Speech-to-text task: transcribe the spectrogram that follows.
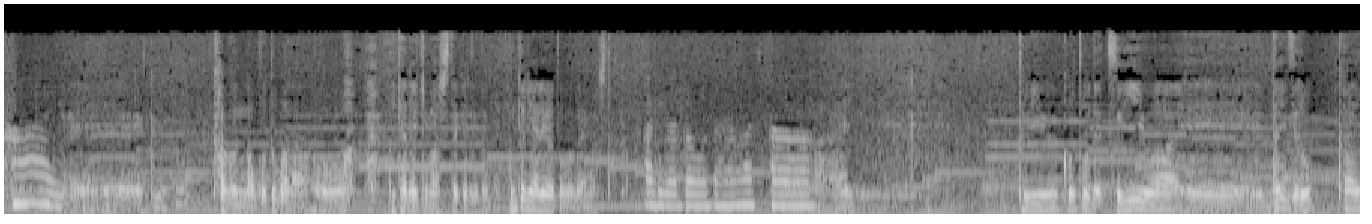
はい。えー、過分なお言葉を いただきましたけれども本当にありがとうございました。ありがとうございました。はいということで次は、えー第0回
